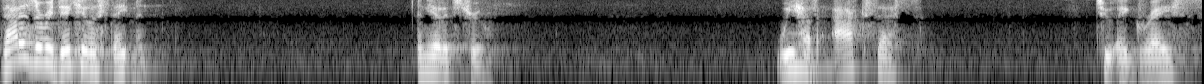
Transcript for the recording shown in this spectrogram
That is a ridiculous statement. And yet it's true. We have access to a grace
